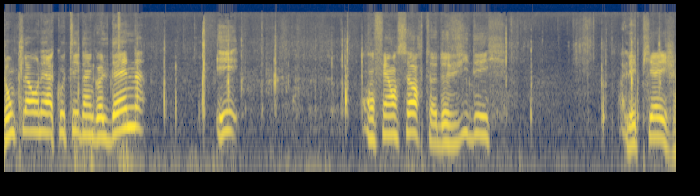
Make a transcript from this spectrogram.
Donc là, on est à côté d'un golden et on fait en sorte de vider les pièges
